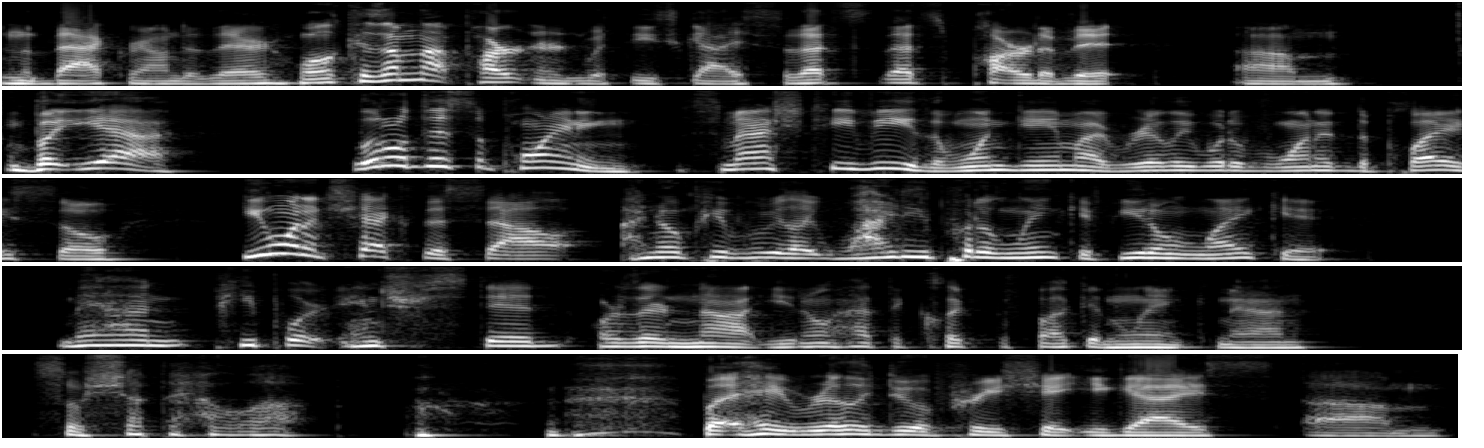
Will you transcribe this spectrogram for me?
in the background of there. Well, because I'm not partnered with these guys, so that's that's part of it. Um, but yeah, little disappointing. Smash TV, the one game I really would have wanted to play. So if you want to check this out, I know people will be like, why do you put a link if you don't like it? Man, people are interested or they're not. You don't have to click the fucking link, man. So shut the hell up. but hey, really do appreciate you guys. Um,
